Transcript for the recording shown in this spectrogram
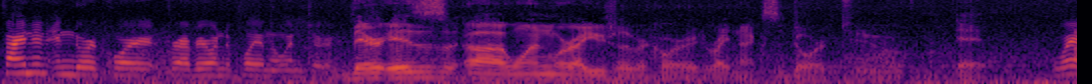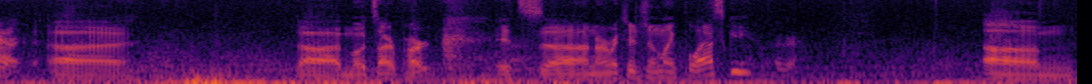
find an indoor court for everyone to play in the winter. There is uh, one where I usually record right next door to it. Where? Uh, uh, Mozart Park. It's uh, on Armitage and like Pulaski. okay. Um,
